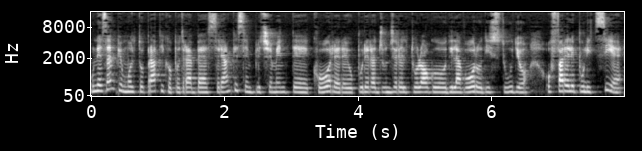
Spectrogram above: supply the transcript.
Un esempio molto pratico potrebbe essere anche semplicemente correre oppure raggiungere il tuo luogo di lavoro, di studio o fare le pulizie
